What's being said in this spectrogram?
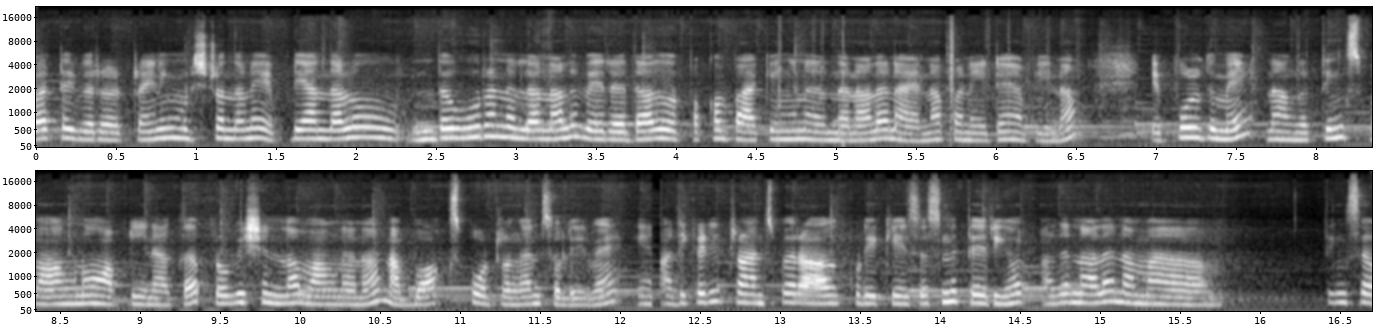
பட் இவர் ட்ரைனிங் முடிச்சுட்டு வந்தோடனே எப்படியா இருந்தாலும் இந்த ஊருன்னு இல்லைனாலும் வேறு ஏதாவது ஒரு பக்கம் பேக்கிங்னு இருந்தனால நான் என்ன பண்ணிட்டேன் அப்படின்னா எப்பொழுதுமே நாங்கள் திங்ஸ் வாங்கினோம் அப்படின்னாக்கா ப்ரொவிஷன்லாம் வாங்கினோன்னா நான் பாக்ஸ் போட்டுருங்கன்னு சொல்லிடுவேன். அடிக்கடி ட்ரான்ஸ்ஃபர் ஆகக்கூடிய கேசஸ்னு தெரியும். அதனால் நம்ம திங்ஸை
